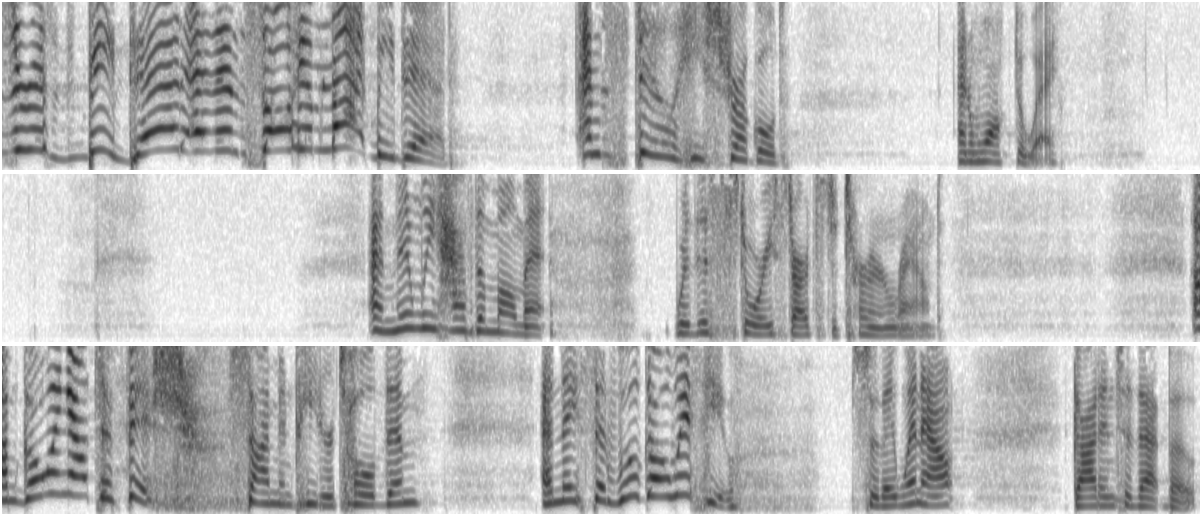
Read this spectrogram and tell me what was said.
Lazarus be dead and then saw him not be dead. And still he struggled and walked away. And then we have the moment where this story starts to turn around. I'm going out to fish, Simon Peter told them. And they said, We'll go with you. So they went out, got into that boat.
